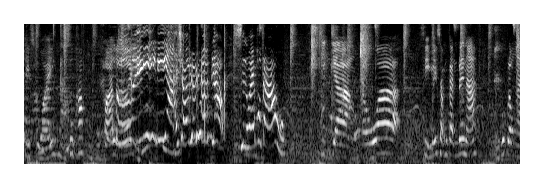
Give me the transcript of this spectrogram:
สีสวยเหมือนเสื้อผ้าของท้องฟ้าเลยเฮ้ยดีอะชอบชอบชอบชอบซื้อไว้พวกเราอีกอย่างเราว่าสีไม่ซ้ำกันด้วยนะเหมือนพวกเราไง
